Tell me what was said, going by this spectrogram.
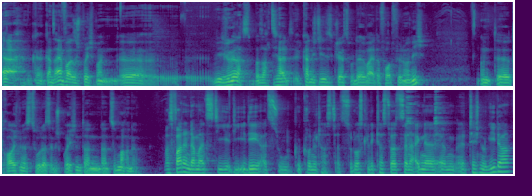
Ja, ganz einfach. Also sprich, man, äh, wie schon gesagt, man sagt sich halt, kann ich dieses Geschäftsmodell weiter fortführen oder nicht? Und äh, traue ich mir das zu, das entsprechend dann, dann zu machen. Ja. Was war denn damals die, die Idee, als du gegründet hast, als du losgelegt hast? Du hast deine eigene ähm, Technologie da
